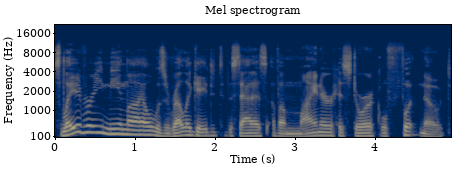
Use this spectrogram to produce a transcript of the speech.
Slavery, meanwhile, was relegated to the status of a minor historical footnote.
